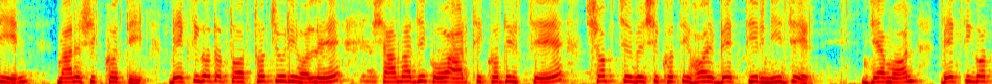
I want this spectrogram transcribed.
তিন, মানসিক ক্ষতি। ব্যক্তিগত তথ্য চুরি হলে সামাজিক ও আর্থিক ক্ষতির চেয়ে সবচেয়ে বেশি ক্ষতি হয় ব্যক্তির নিজের। যেমন, ব্যক্তিগত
